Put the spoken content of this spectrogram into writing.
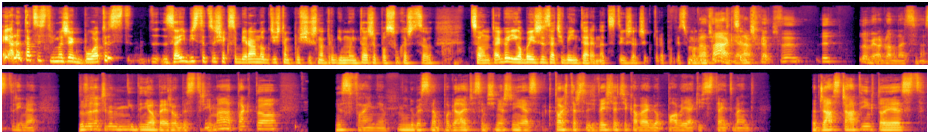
Ej, ale tacy streamerzy jak Buła, to jest zajebiste coś, jak sobie rano gdzieś tam puścisz na drugim monitorze, posłuchasz co, co on tego i obejrzy za ciebie internet z tych rzeczy, które powiedzmy mogą No tak, ja na przykład y, y, lubię oglądać sobie na streamie. Dużo rzeczy bym nigdy nie obejrzał bez streama, a tak to Jest fajnie. Nie lubię sobie tam pogadać, czasem śmiesznie jest. Ktoś też coś wyśle ciekawego, powie jakiś statement. No just chatting to jest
